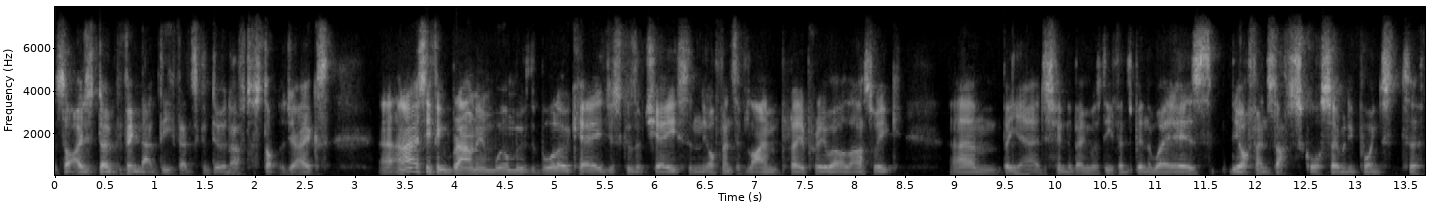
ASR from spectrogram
so I just don't think that defense can do enough to stop the Jags. Uh, and I actually think Browning will move the ball okay just because of Chase and the offensive line played pretty well last week. Um, but yeah, I just think the Bengals defense being the way it is, the offense have to score so many points to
